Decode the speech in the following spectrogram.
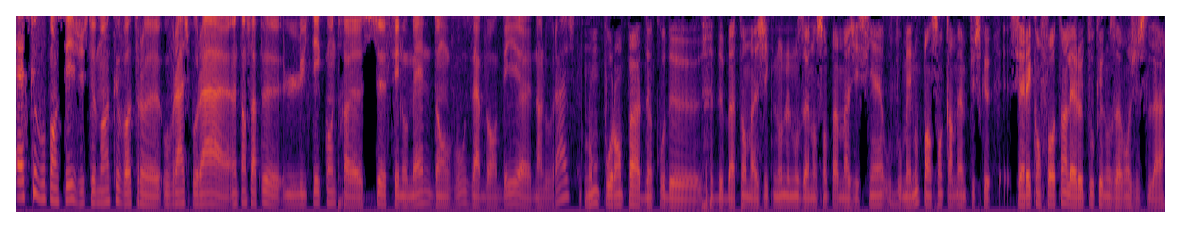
Est-ce que vous pensez justement que votre ouvrage pourra un temps soit peu lutter contre ce phénomène dont vous abordez dans l'ouvrage? Nous ne pourrons pas d'un coup de, de bâton magique, nous ne nous annonçons pas magiciens ou tout, mais nous pensons quand même, puisque c'est réconfortant les retours que nous avons juste là,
